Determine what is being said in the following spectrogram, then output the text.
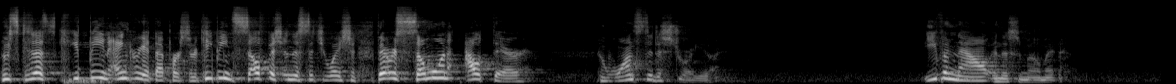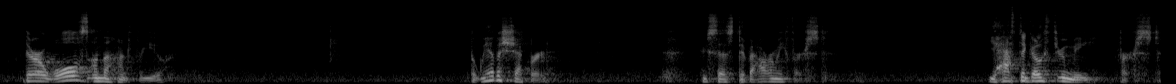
Who says, keep being angry at that person or keep being selfish in this situation. There is someone out there who wants to destroy you. Even now, in this moment, there are wolves on the hunt for you. But we have a shepherd who says, Devour me first. You have to go through me first.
